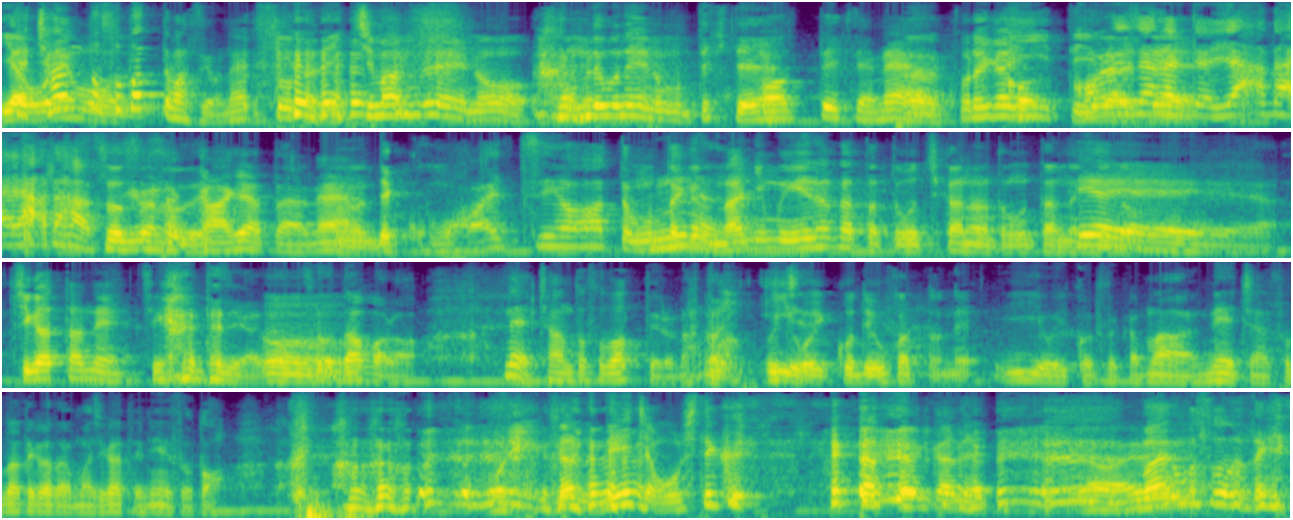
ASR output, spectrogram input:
いやでちゃんと育ってますよね。そうだね。1万ぐらいのとんでもねえの持ってきて。持ってきてね、うん。これがいいって言われて。ここれじゃなきゃやだやだっていうようなガキだったよね、うん。でこいつよーって思ったけどね何も言えなかったってオチかなと思ったんだいやいやいけやいや。違ったね。違った違った、うん。そうだからねちゃんと育ってるなと、まあいい甥っ子でよかったね。いいおいっ子とかまあ姉ちゃん育て方は間違ってねえぞと。俺姉ちゃん押してくるなんかね。や前もそうだったけど。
